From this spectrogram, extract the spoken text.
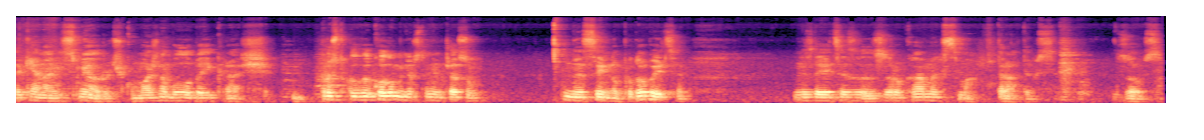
Таке навіть смірочку, можна було би і краще. Просто Кока-Кола мені останнім часом не сильно подобається. Мені здається, з, з роками смак втратився. Зовсім.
